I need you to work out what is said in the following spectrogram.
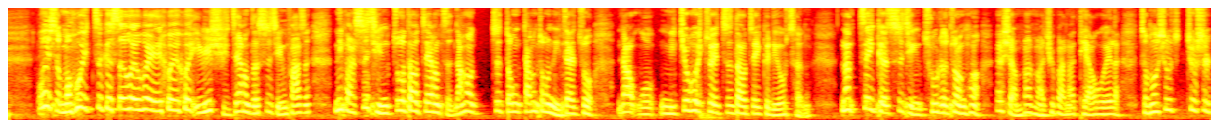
为什么会这个社会会会会允许这样的事情发生？你把事情做到这样子，然后这东当中你在做，那我你就会最知道这个流程。那这个事情出了状况，要想办法去把它调回来。怎么说？就是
